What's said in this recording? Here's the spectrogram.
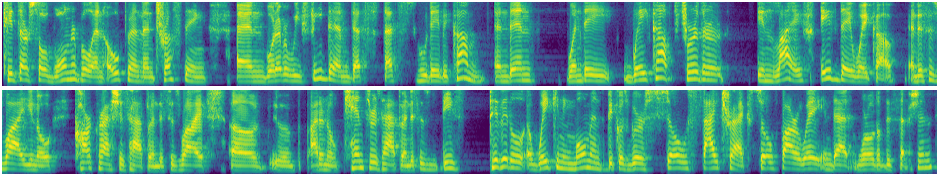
kids are so vulnerable and open and trusting and whatever we feed them that's that's who they become and then when they wake up further in life if they wake up and this is why you know car crashes happen. This is why uh, uh, i don't know cancers happen. This is these pivotal awakening moments because we're so sidetracked so far away in that world of deception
